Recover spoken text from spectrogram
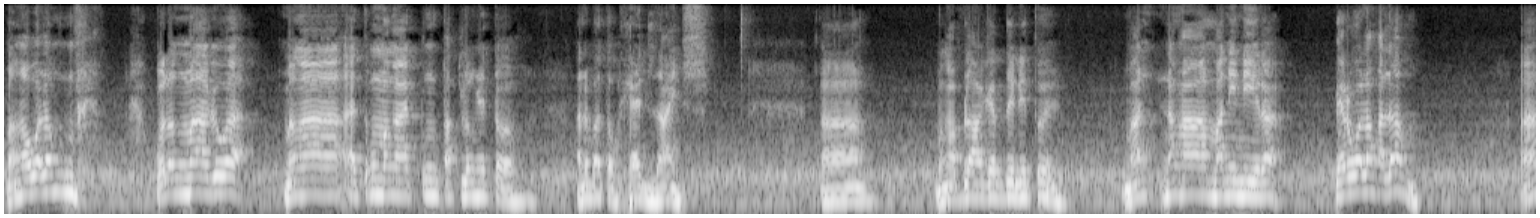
Mga walang walang magawa. Mga itong mga itong tatlong ito. Ano ba to? Headlines. Ah, mga vlogger din ito eh. Man, nanga maninira. Pero walang alam. Ha?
